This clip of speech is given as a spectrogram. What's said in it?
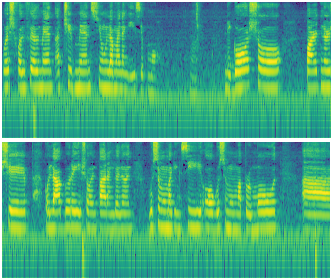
wish fulfillment, achievements, yung laman ng isip mo. Negosyo, partnership, collaboration, parang ganun. Gusto mong maging CEO, gusto mong ma-promote, uh,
